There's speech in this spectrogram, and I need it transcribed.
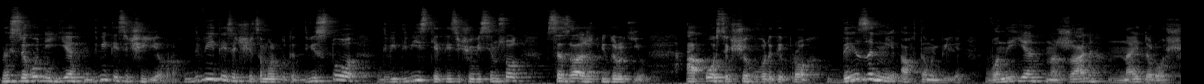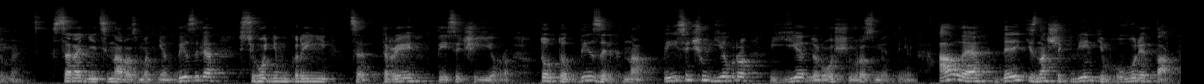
на сьогодні є 2000 євро. 2000 це може бути 200, 2200, 1800, все залежить від років. А ось якщо говорити про дизельні автомобілі, вони є, на жаль, найдорожчими. Середня ціна розмитнення дизеля сьогодні в Україні це 3 тисячі євро. Тобто дизель на 1000 євро є дорожчий в розмитненні. Але деякі з наших клієнтів говорять так.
